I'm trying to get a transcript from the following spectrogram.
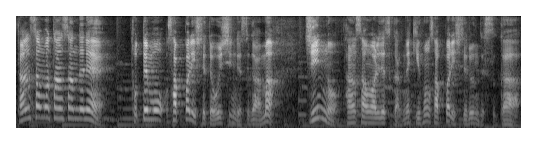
炭酸は炭酸でねとてもさっぱりしてて美味しいんですがまあジンの炭酸割りですからね基本さっぱりしてるんですが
